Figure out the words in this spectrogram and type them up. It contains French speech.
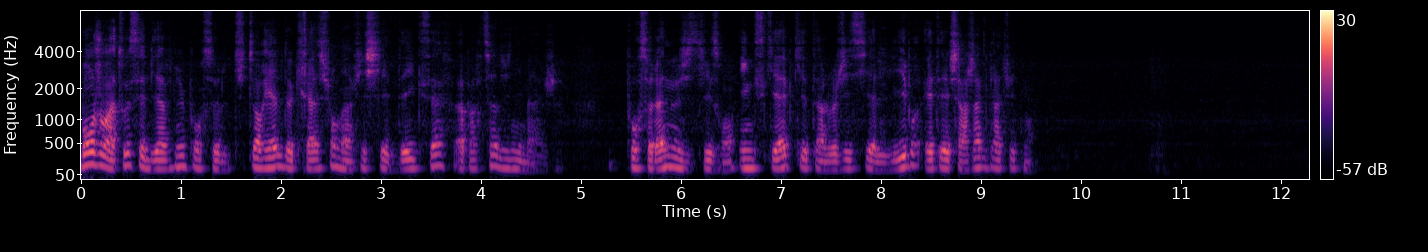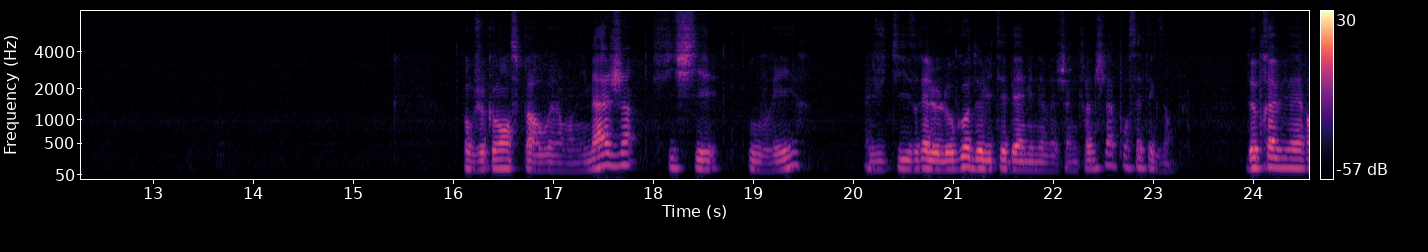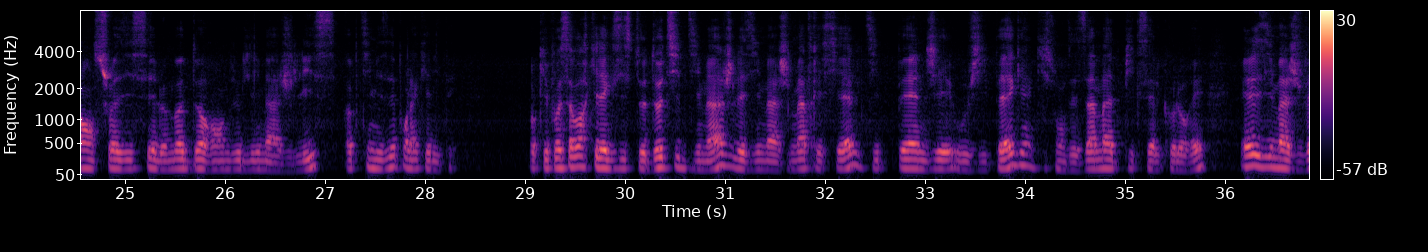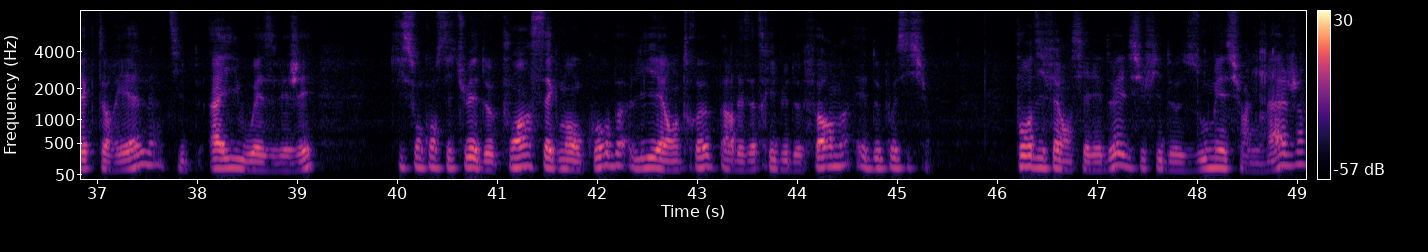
Bonjour à tous et bienvenue pour ce tutoriel de création d'un fichier DXF à partir d'une image. Pour cela, nous utiliserons Inkscape qui est un logiciel libre et téléchargeable gratuitement. Donc je commence par ouvrir mon image, fichier, ouvrir. J'utiliserai le logo de l'UTBM Innovation Crunch Lab pour cet exemple. De préférence, choisissez le mode de rendu de l'image lisse, optimisé pour la qualité. Donc il faut savoir qu'il existe deux types d'images, les images matricielles, type PNG ou JPEG, qui sont des amas de pixels colorés, et les images vectorielles, type AI ou SVG, qui sont constituées de points, segments ou courbes, liés entre eux par des attributs de forme et de position. Pour différencier les deux, il suffit de zoomer sur l'image.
